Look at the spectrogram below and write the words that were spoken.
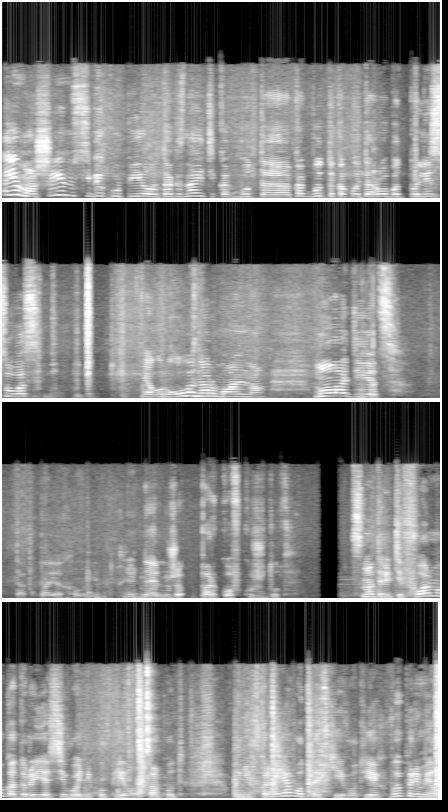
а я машину себе купила, так знаете, как будто, как будто какой-то робот-пылесос. Я говорю, о, нормально, молодец. Так, поехала. Люди, наверное, уже парковку ждут. Смотрите, формы, которые я сегодня купила. Так вот, у них края вот такие вот. Я их выпрямила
